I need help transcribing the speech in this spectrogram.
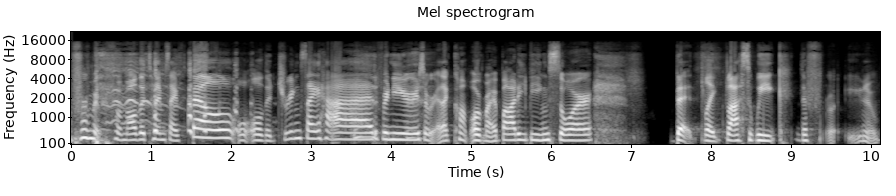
from from all the times I fell or all the drinks I had for New Year's, or like or my body being sore. But like last week, the you know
